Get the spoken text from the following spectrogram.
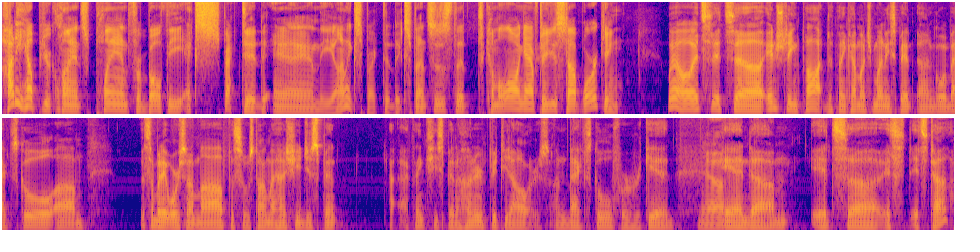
How do you help your clients plan for both the expected and the unexpected expenses that come along after you stop working? Well, it's it's an uh, interesting thought to think how much money spent on going back to school. Um, somebody that works in my office was talking about how she just spent, I think she spent one hundred and fifty dollars on back to school for her kid. Yeah, and um, it's uh, it's it's tough.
